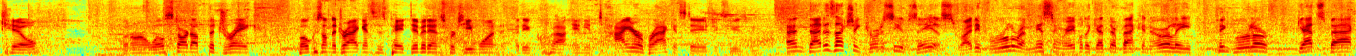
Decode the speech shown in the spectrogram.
Kill. But will start up the Drake. Focus on the Dragons has paid dividends for T1 the, in the entire bracket stage, excuse me. And that is actually courtesy of Zeus, right? If Ruler and Missing are able to get their back in early, I think Ruler gets back,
